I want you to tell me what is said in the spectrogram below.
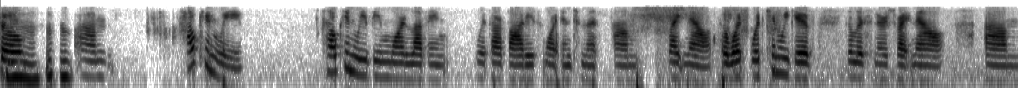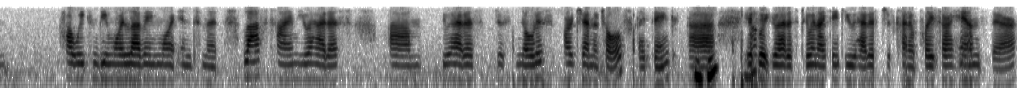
So, Mhm. Mhm. um how can we how can we be more loving with our bodies, more intimate um right now? So what what can we give the listeners right now? Um how we can be more loving, more intimate. Last time you had us um you had us just notice our genitals, I think. Uh Mhm. is what you had us do and I think you had us just kind of place our hands there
